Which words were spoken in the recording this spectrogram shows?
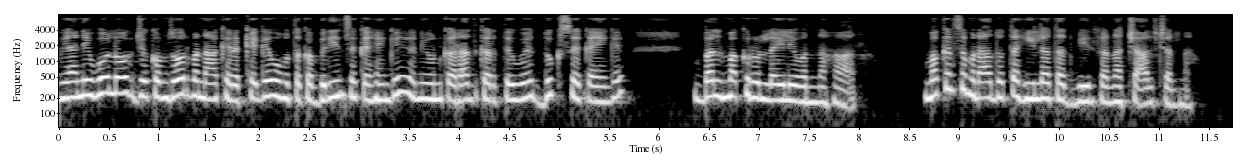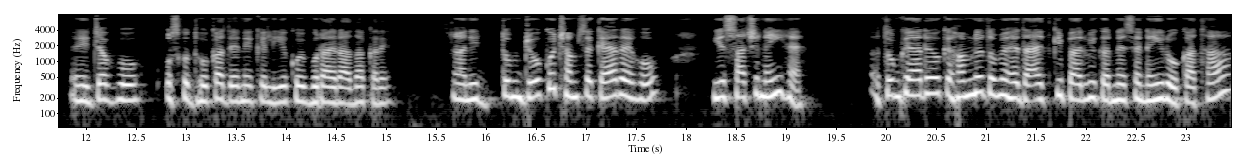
یعنی وہ لوگ جو کمزور بنا کے رکھے گے وہ متکبرین سے کہیں گے یعنی ان کا رد کرتے ہوئے دکھ سے کہیں گے بل مکر اللہ مکر سے مراد ہوتا ہیلا تدبیر کرنا، چال چلنا۔ یعنی جب وہ اس کو دھوکا دینے کے لیے کوئی برا ارادہ کرے۔ یعنی تم جو کچھ ہم سے کہہ رہے ہو، یہ سچ نہیں ہے۔ تم کہہ رہے ہو کہ ہم نے تمہیں ہدایت کی پیروی کرنے سے نہیں روکا تھا،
